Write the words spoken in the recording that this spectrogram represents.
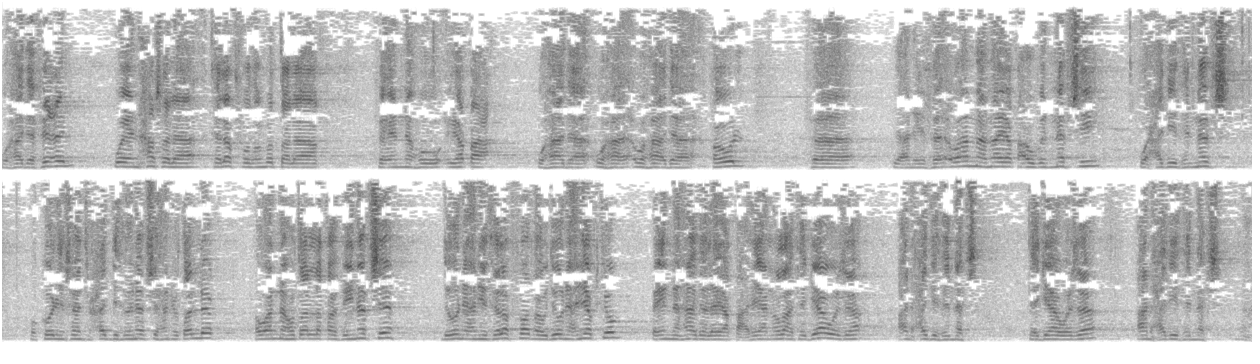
وهذا فعل وإن حصل تلفظ بالطلاق فإنه يقع وهذا وهذا قول. ف يعني ف وأما ما يقع بالنفس وحديث النفس وكل إنسان تحدث نفسه أن يطلق أو أنه طلق في نفسه دون أن يتلفظ أو دون أن يكتب فإن هذا لا يقع لأن الله تجاوز عن حديث النفس. تجاوز عن حديث النفس. نعم.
